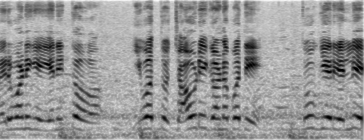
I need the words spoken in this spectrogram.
ಮೆರವಣಿಗೆ ಏನಿತ್ತು? ಇವತ್ತು ಚಾವಡಿ ಗಣಪತಿ ತೂಗೇರಿಯಲ್ಲಿ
